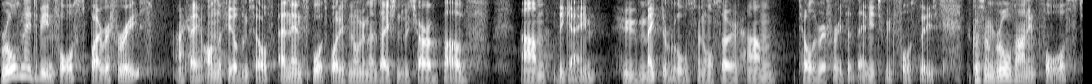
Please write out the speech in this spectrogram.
Rules need to be enforced by referees, okay, on the field themselves, and then sports bodies and organisations which are above um, the game who make the rules and also um, tell the referees that they need to enforce these. Because when rules aren't enforced,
